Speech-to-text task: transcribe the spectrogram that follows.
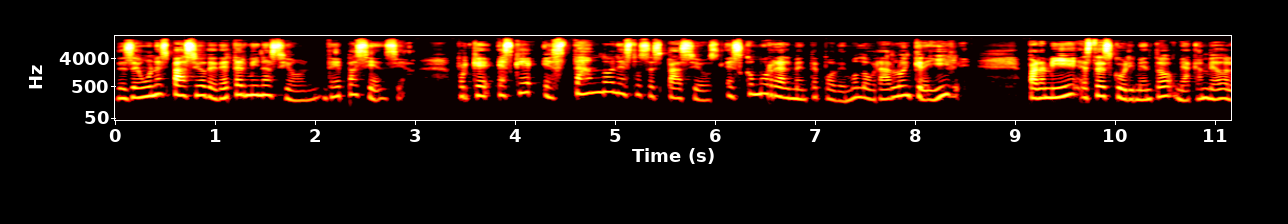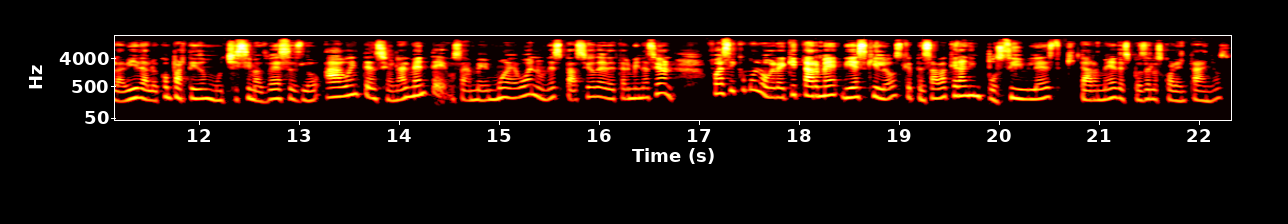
desde un espacio de determinación, de paciencia porque es que estando en estos espacios es como realmente podemos lograr lo increíble. Para mí, este descubrimiento me ha cambiado la vida, lo he compartido muchísimas veces, lo hago intencionalmente, o sea, me muevo en un espacio de determinación. Fue así como logré quitarme 10 kilos que pensaba que eran imposibles quitarme después de los 40 años.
